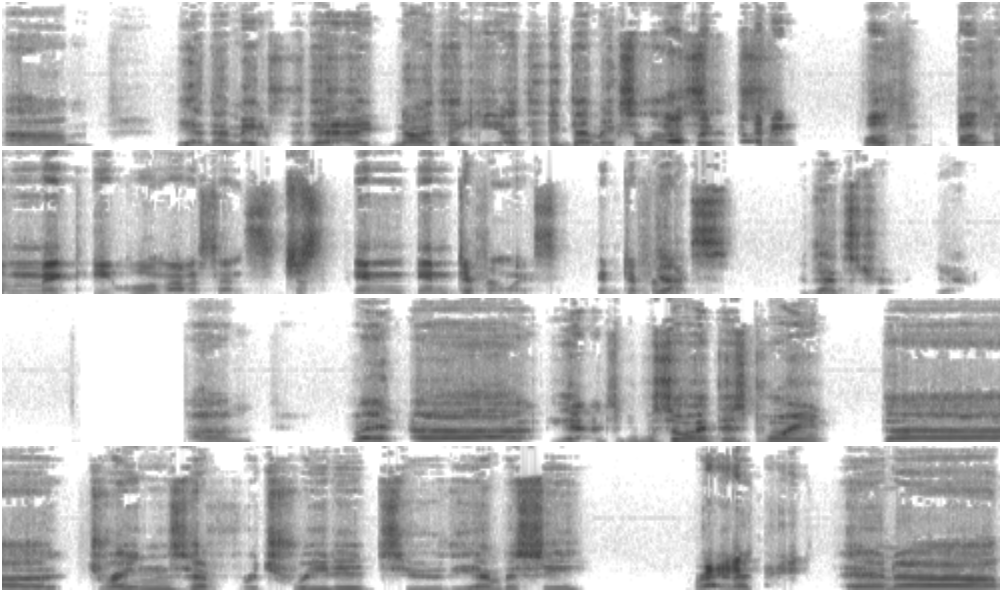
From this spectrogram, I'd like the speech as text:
Um, yeah, that makes that. I, no, I think he- I think that makes a lot No, of but sense. I mean, both both of them make equal amount of sense, just in in different ways. In different ways. yes, that's true. Yeah. Um, but uh, yeah. So at this point, the Draytons have retreated to the embassy. Right. and uh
